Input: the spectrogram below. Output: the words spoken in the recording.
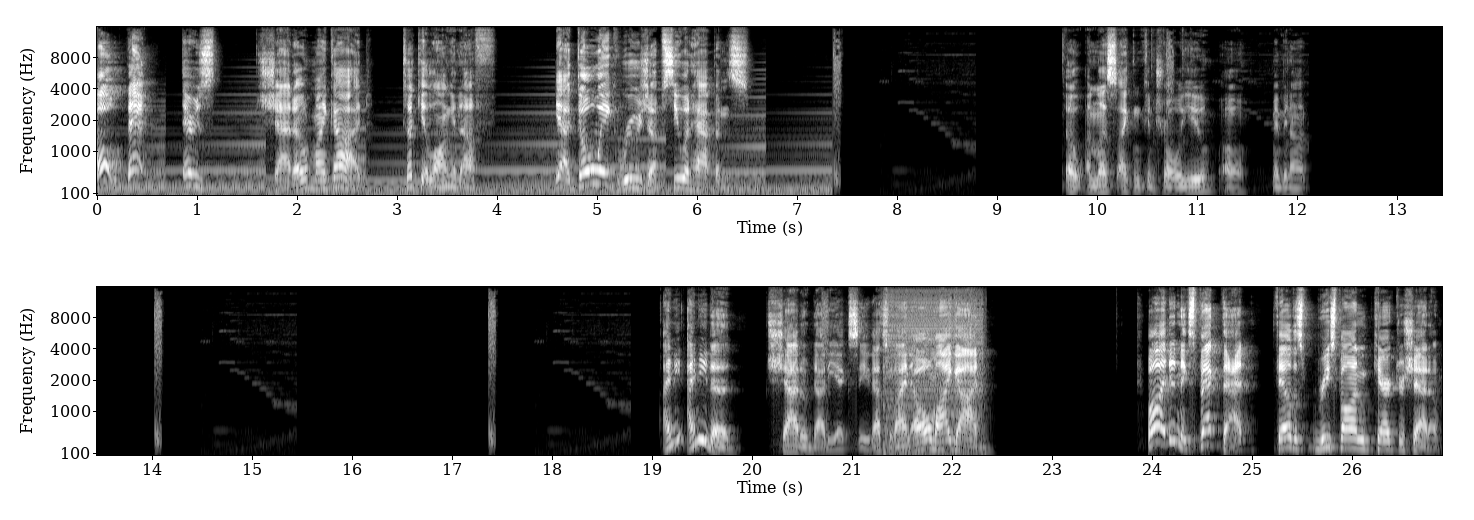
Oh, that, there's Shadow. My god. Took you long enough. Yeah, go wake Rouge up, see what happens. Oh, unless I can control you. Oh, maybe not. I need I need a shadow.exe. That's what I Oh my god. Well, I didn't expect that. Fail to respawn character shadow.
